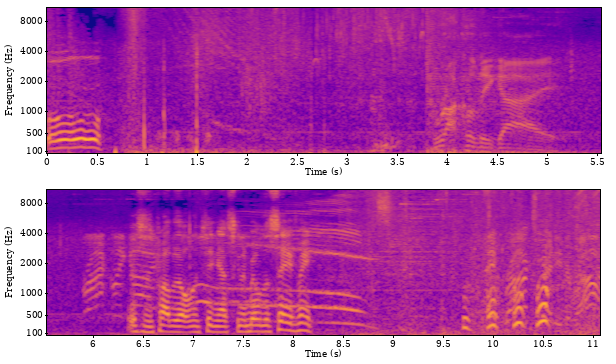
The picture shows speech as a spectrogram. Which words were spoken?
Oh, Broccoli guy. this is probably the only thing that's gonna be able to save me.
